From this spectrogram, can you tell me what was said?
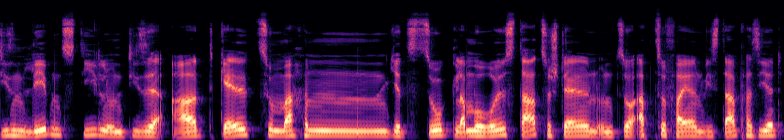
diesen Lebensstil und diese Art Geld zu machen, jetzt so glamourös darzustellen und so abzufeiern, wie es da passiert,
